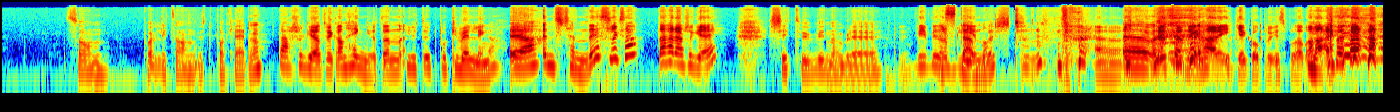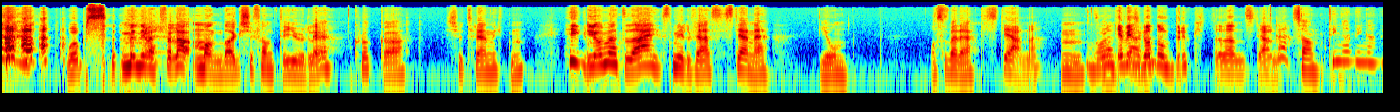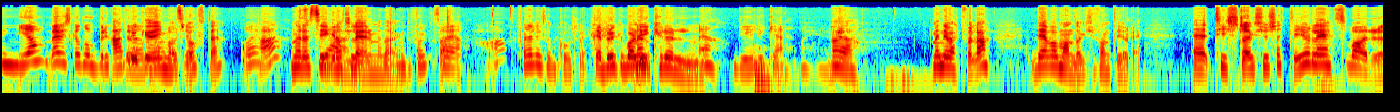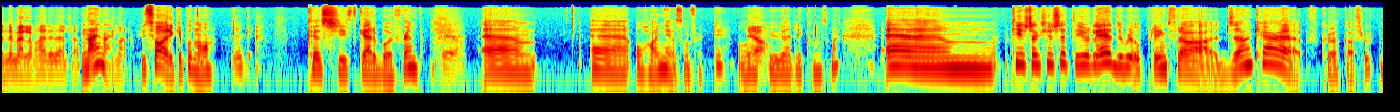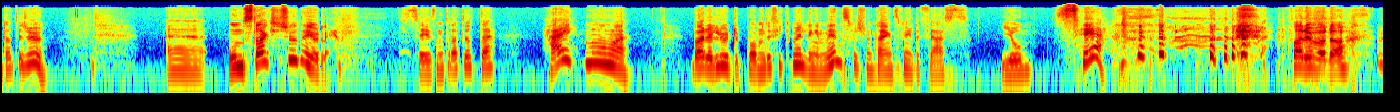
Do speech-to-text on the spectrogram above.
sånn på litt sånn utpå kvelden. Det er så gøy at vi kan henge ut en, Litt utpå kveldinga. Ja. en kjendis, liksom. Det her er så gøy. Shit, vi begynner å bli Vi begynner å bli noe. established. Eh, sendingen her er ikke et godt bevis på det. da. Nei. Whoops. men i hvert fall da, mandag 25. juli klokka 23.19. Hyggelig å møte deg, smilefjes, stjerne. Jon. Og så bare Stjerne. mm. Jeg visste ikke at noen brukte den stjernen. sånn tinga, tinga, tinga. Ja, men jeg visste ikke at noen brukte Jeg bruker den den. ganske ofte. Oh, ja. Når jeg sier Stjerne. gratulerer med dagen til folk. Så. ja. For det er sånn koselig. Jeg bruker bare Men- de krøllene. De liker jeg. Oi, oh, ja. Men i hvert fall, da. Det var mandag 25. juli. Eh, tirsdag 26. juli Svarer hun imellom her i det hele tatt? Nei, nei. Hun svarer ikke på nå. Okay. Cause she's got a boyfriend. Ja. Um, eh, og han er jo som 40, og Ja. hun er like gammel som meg. Eh, tirsdag 26. juli, du ble oppringt fra John Carew klokka 14.37. Eh, onsdag 27. juli, 16.38. Hei, Melanie. Bare lurte på om du fikk meldingen min. Spørsmålstegn, smilefjes. Jon C. Bare for å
